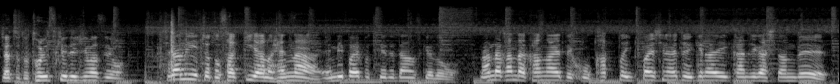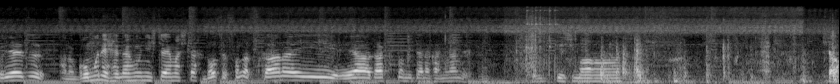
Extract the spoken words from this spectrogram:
じゃあちょっと取り付けていきますよ。ちなみにちょっとさっきあの変な塩ビパイプつけてたんですけどなんだかんだ考えてこうカットいっぱいしないといけない感じがしたんでとりあえずあのゴムで変な風にしちゃいました。どうせそんな使わないエアダクトみたいな感じなんでですね。取り付けします。来た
